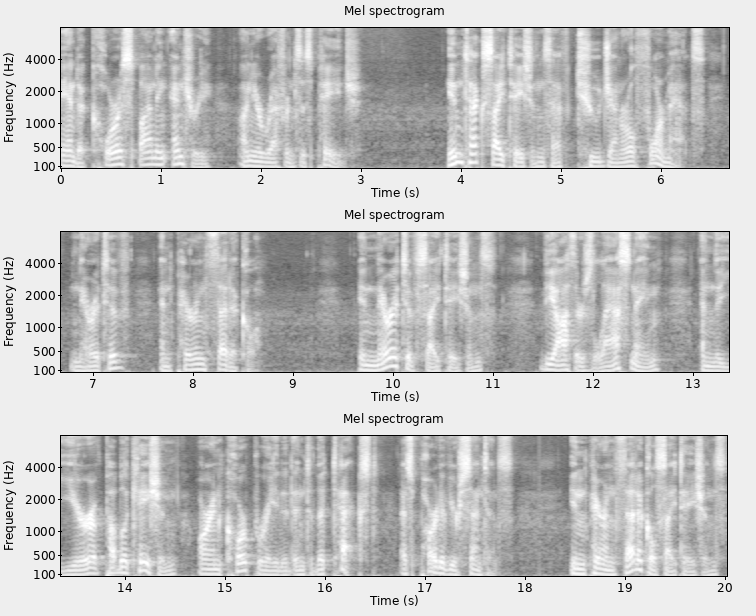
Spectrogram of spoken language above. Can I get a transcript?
and a corresponding entry on your references page. In-text citations have two general formats, narrative and parenthetical. In narrative citations, the author's last name and the year of publication are incorporated into the text as part of your sentence. In parenthetical citations,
